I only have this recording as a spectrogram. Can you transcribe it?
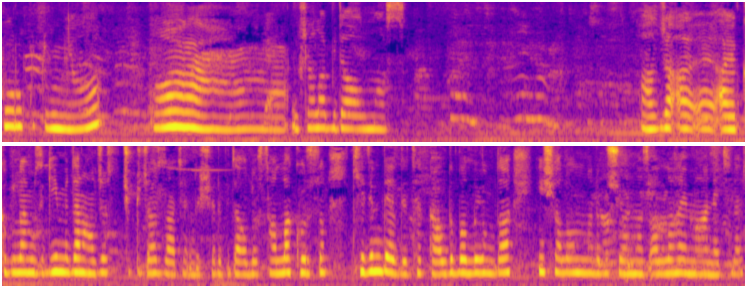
korktum ya. Aa, İnşallah bir daha olmaz. Alca, e, ayakkabılarımızı giymeden alacağız çıkacağız zaten dışarı bir daha olursa Allah korusun. Kedim de evde tek kaldı balığım da İnşallah onlara bir şey olmaz Allah'a emanetler.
